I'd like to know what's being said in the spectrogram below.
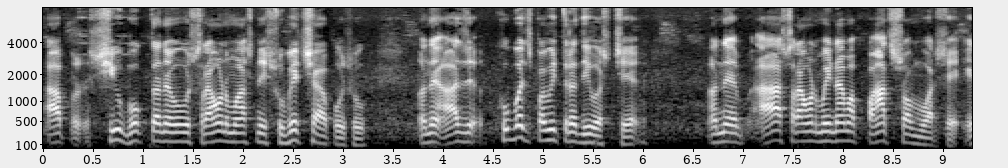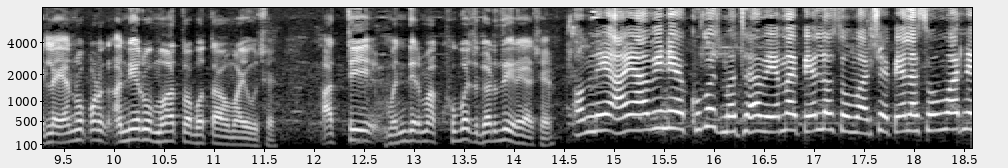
આપ શિવ ભક્તને હું શ્રાવણ માસની શુભેચ્છા આપું છું. અને આજ ખૂબ જ પવિત્ર દિવસ છે અને આ શ્રાવણ મહિનામાં પાંચ સોમવાર છે. એટલે એનું પણ અનેરું મહત્ત્વ બતાવવામાં આવ્યું છે. આજથી મંદિરમાં ખૂબ જ ગર્દી રહે છે. અમને અહીંયા આવીને ખૂબ જ મજા આવે. એમાં પહેલો સોમવાર છે. પહેલા સોમવારને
